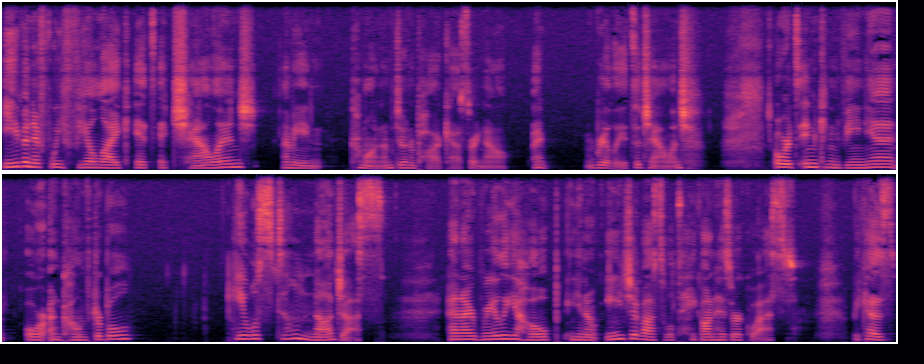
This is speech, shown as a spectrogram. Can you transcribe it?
even if we feel like it's a challenge. I mean, come on, I'm doing a podcast right now. I really, it's a challenge, or it's inconvenient or uncomfortable. He will still nudge us. And I really hope, you know, each of us will take on his request because,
